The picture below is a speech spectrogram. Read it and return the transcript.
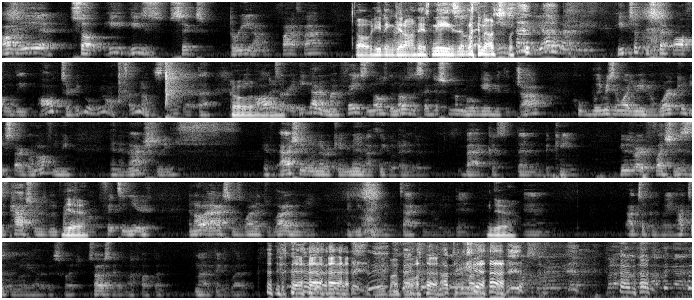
Oh yeah. yeah. So he he's six three. I'm five five. Oh, he didn't get on his knees and lay no. he started yelling at me. He took a step off of the altar. He, we were on, we were on the stage at that. the Oh, altar, and he got in my face, and nose to nose, and said, "Just remember who gave you the job, who the reason why you even working." He started going off on me, and then Ashley, if Ashley would never came in, I think it would have ended bad because then it became. He was very fleshy. This is a pastor who's been pastor Yeah. for 15 years, and all I asked was, "Why did you lie on me?" And you came and attacked me the way you did, yeah. and I took him away. I took him really out of his flesh. So I would say it was my fault. Then, now that I think about it. it was my fault. I took him out of But I'm the, I'm the guy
